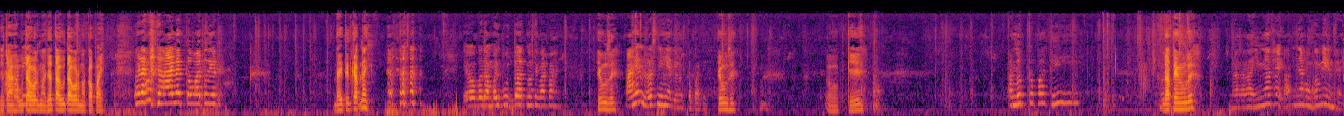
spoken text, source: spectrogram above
જતા ઉતાવળમાં જતા ઉતાવળમાં કપાય. આ નથી કમાતું એક. દાયતી કાપ નાખ. એવા બધા મજબૂત દાંત નથી મારા પાસે. એવું છે? આ હે ને રસની હે એટલે નથી કપાતી. એવું છે? ઓકે. અનુત કપાતી. દાંતે નું લે? ના ના ના એમ ના થાય. કાપી નાખો ગમે એમ થાય.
